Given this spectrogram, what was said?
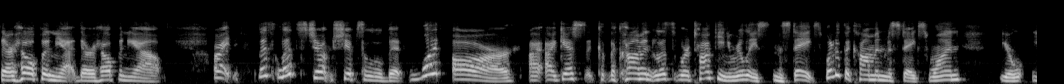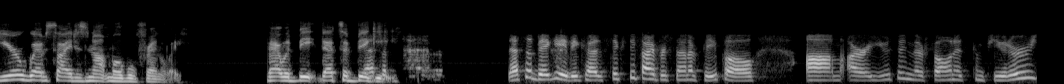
they're helping you. They're helping you out. All right, let's let's jump ships a little bit. What are I, I guess the, the common? Let's we're talking really mistakes. What are the common mistakes? One, your your website is not mobile friendly. That would be that's a biggie. That's a, that's a biggie because 65% of people um, are using their phone as computers.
